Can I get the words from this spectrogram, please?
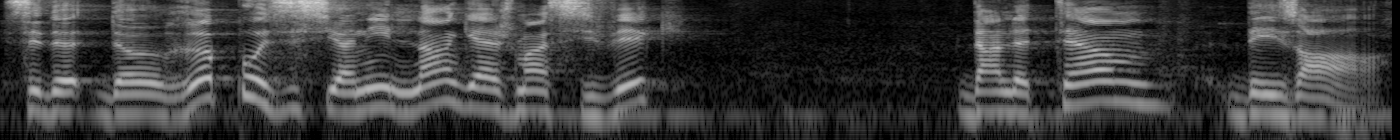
c'est de, repositionner l'engagement civique dans le terme des arts.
